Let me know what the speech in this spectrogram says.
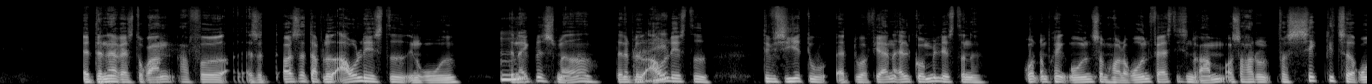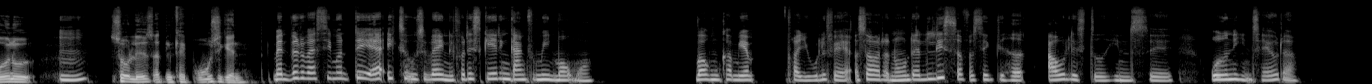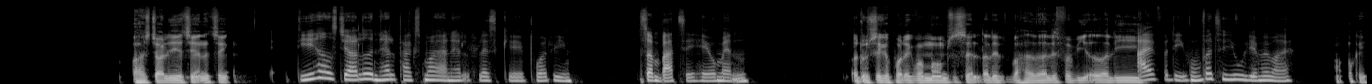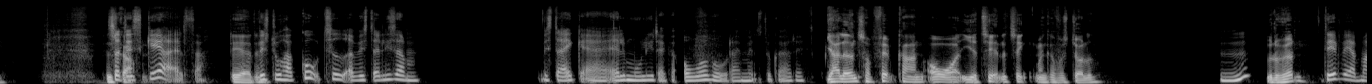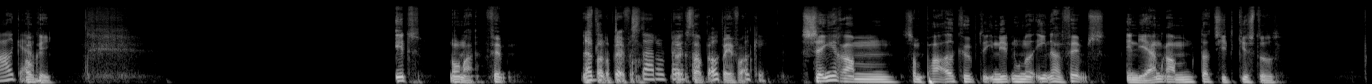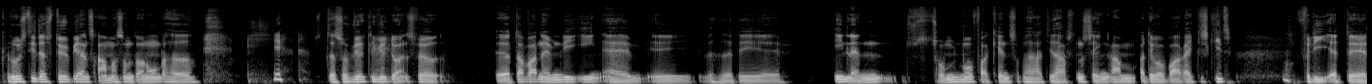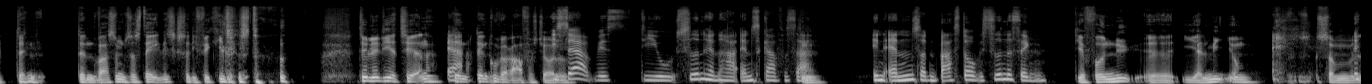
at den her restaurant har fået... Altså også, at der er blevet aflistet en rude. Mm. Den er ikke blevet smadret. Den er blevet Nej. aflistet. Det vil sige, at du, at du har fjernet alle gummilisterne rundt omkring ruden, som holder ruden fast i sin ramme, og så har du forsigtigt taget ruden ud, Mm. således at den kan bruges igen. Men ved du hvad, Simon? Det er ikke så usædvanligt, for det skete engang for min mormor. Hvor hun kom hjem fra juleferie, og så var der nogen, der lige så forsigtigt havde aflistet hendes, øh, ruden i hendes have der. Og har stjålet irriterende ting. De havde stjålet en halv pakke smøger og en halv flaske øh, portvin, som var til havemanden. Og du er sikker på, at det ikke var momse selv, der lidt, var, havde været lidt forvirret og lige... Nej, fordi hun var til jul hjemme med mig. Okay. Det Så skam. det sker altså. det er det. Hvis du har god tid, og hvis der ligesom... Hvis der ikke er alle mulige, der kan overvåge dig, mens du gør det. Jeg har lavet en top 5, Karen, over irriterende ting, man kan få stjålet. Mm, Vil du høre den? det vil jeg meget gerne. Okay. 1. Nå nej, 5. Jeg starter du, bagfra. starter du Ja, jeg bagfra? starter bagfra. Okay, okay. Sengerammen, som parret købte i 1991, en jernramme, der tit giver stød. Kan du huske de der støbejernsrammer, som der var nogen, der havde? Ja. Der så virkelig, virkelig åndssvagt ud. Øh, Der var nemlig en af, øh, hvad hedder det, øh, en eller anden, som min morfar kendte, som havde, de havde haft sådan en sengeramme, og det var bare rigtig skidt. Fordi at øh, den, den var simpelthen så statisk, så de fik helt en stød. Det er lidt irriterende. Ja. Den, den kunne være rar for stjålet. Især hvis de jo sidenhen har anskaffet sig Mm. en anden, så den bare står ved siden af sengen. De har fået en ny øh, i aluminium, som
